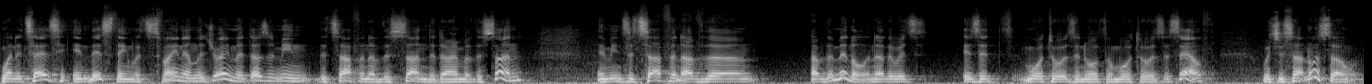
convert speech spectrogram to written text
when it says in this thing l'tzvain and l'droim, it doesn't mean the tzafin of the sun, the dharm of the sun. It means the tzafin of the of the middle. In other words, is it more towards the north or more towards the south? Which the sun also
